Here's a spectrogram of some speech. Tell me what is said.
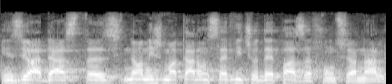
în ziua de astăzi nu au nici măcar un serviciu de pază funcțional.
